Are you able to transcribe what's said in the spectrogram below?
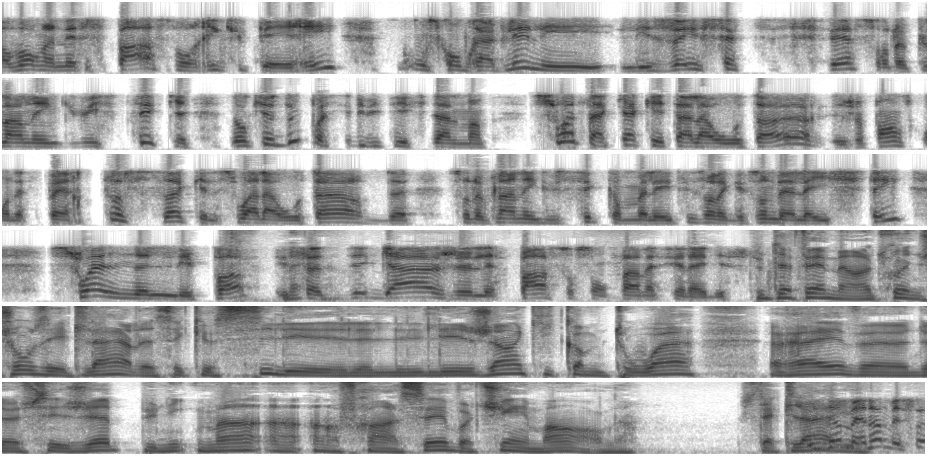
avoir un espace pour récupérer ce qu'on pourrait appeler les, les insatisfaits sur le plan linguistique. Donc, il y a deux possibilités finalement. Soit la CAQ est à la hauteur, et je pense qu'on espère tous ça, qu'elle soit à la hauteur de, sur le plan linguistique comme elle a été sur la question de la laïcité, soit elle ne l'est pas, et ça dégage l'espace sur son plan nationaliste. Tout à fait, mais en tout cas, une chose est claire, c'est que si les, les, les gens qui, comme toi, rêve euh, d'un cégep uniquement en, français, votre chien est mort, là. C'était clair. Non, mais non, mais ça,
